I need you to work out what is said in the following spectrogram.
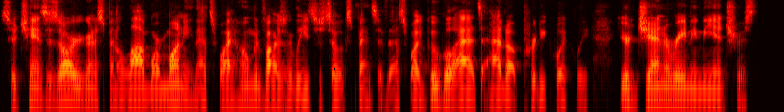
So chances are you're going to spend a lot more money. That's why Home Advisor leads are so expensive. That's why Google ads add up pretty quickly. You're generating the interest.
